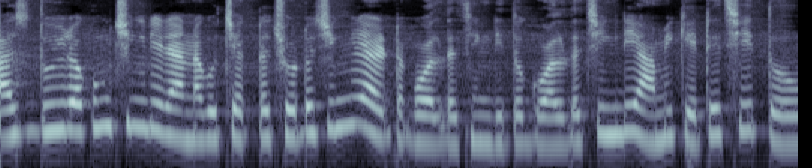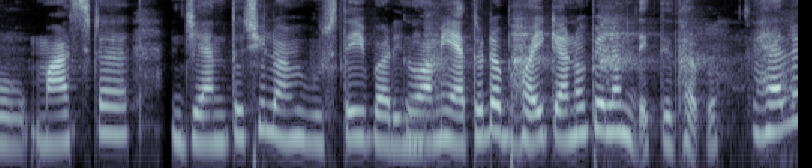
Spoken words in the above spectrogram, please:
আজ দুই রকম চিংড়ি রান্না করছি, একটা ছোট চিংড়ি আর একটা গলদা চিংড়ি। তো গলদা চিংড়ি আমি কেটেছি, তো মাছটা জ্যান্ত ছিল, আমি বুঝতেই পারিনি। তো আমি এতটা ভয় কেন পেলাম দেখতে থাকো। তো হ্যালো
